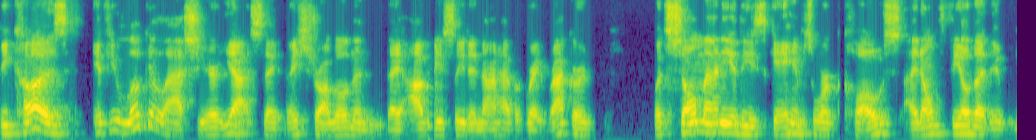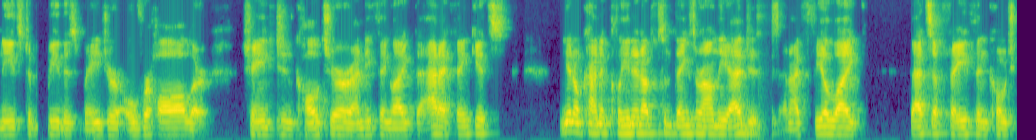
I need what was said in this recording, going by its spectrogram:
Because if you look at last year, yes, they, they struggled and they obviously did not have a great record, but so many of these games were close. I don't feel that it needs to be this major overhaul or change in culture or anything like that. I think it's, you know, kind of cleaning up some things around the edges. And I feel like that's a faith in Coach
